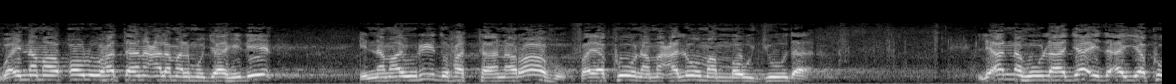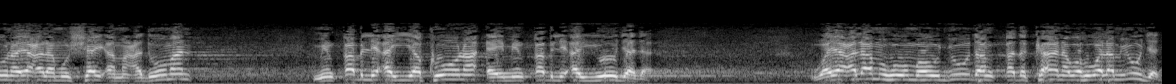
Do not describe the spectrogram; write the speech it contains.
وإنما قوله حتى نعلم المجاهدين إنما يريد حتى نراه فيكون معلوما موجودا. لأنه لا جائز أن يكون يعلم الشيء معدوما من قبل أن يكون أي من قبل أن يوجد. ويعلمه موجودا قد كان وهو لم يوجد.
